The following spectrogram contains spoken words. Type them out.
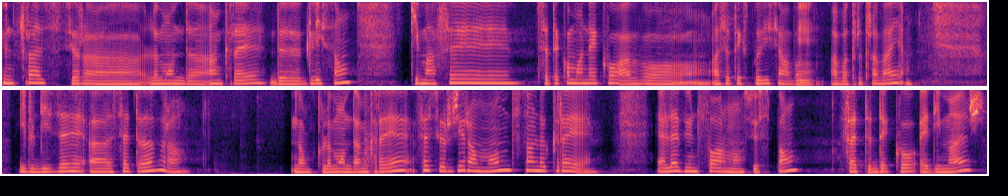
une phrase sur euh, le monde ancré de Glissant qui m'a fait, c'était comme un écho à, vos, à cette exposition, à, Mm. à votre travail. Il disait, euh, cette œuvre, donc le monde ancré, fait surgir un monde sans le créer. Élève une forme en suspens, faite d'échos et d'images,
